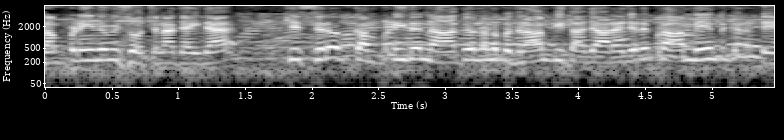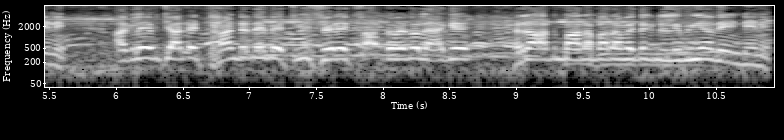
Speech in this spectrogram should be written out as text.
ਕੰਪਨੀ ਨੂੰ ਵੀ ਸੋਚਣਾ ਚਾਹੀਦਾ ਕਿ ਸਿਰਫ ਕੰਪਨੀ ਦੇ ਨਾਂ ਤੇ ਉਹਨਾਂ ਨੂੰ ਬਦਨਾਮ ਕੀਤਾ ਜਾ ਰਿਹਾ, ਜਿਹੜੇ ਭਰਾ ਮਿਹਨਤ ਕਰਦੇ ਨੇ। ਅਗਲੇ ਵਿਚਾਰੇ ਠੰਡ ਦੇ ਵਿੱਚ ਵੀ ਸਵੇਰੇ 7 ਵਜੇ ਤੋਂ ਲੈ ਕੇ ਰਾਤ 12 12 ਵਜੇ ਤੱਕ ਡਿਲੀਵਰੀਆਂ ਦੇਣਦੇ ਨੇ।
